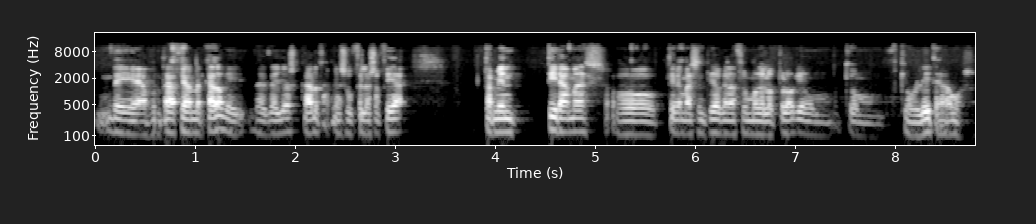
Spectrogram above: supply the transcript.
de apuntar hacia el mercado que desde ellos, claro, también su filosofía también tira más o tiene más sentido que lanzar un modelo Pro que un, que un, que un Lite, vamos.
